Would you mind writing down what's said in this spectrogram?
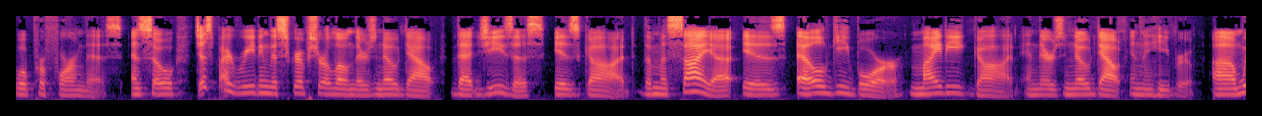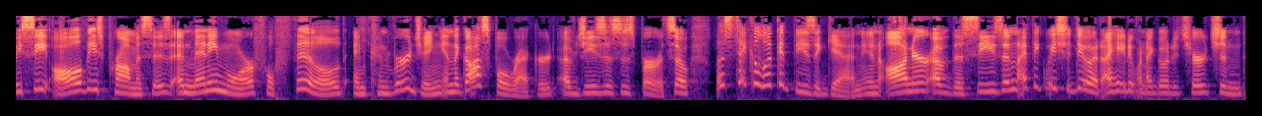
will perform this. And so, just by reading the scripture alone, there's no doubt that Jesus is God. The Messiah is El Gibor, mighty God, and there's no doubt in the Hebrew. Um, we see all these promises and many more fulfilled and converging in the gospel record of Jesus' birth. So let's take a look at these again in honor of the season. I think we should do it. I hate it when I go to church and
